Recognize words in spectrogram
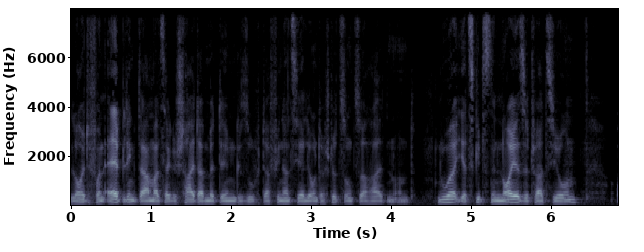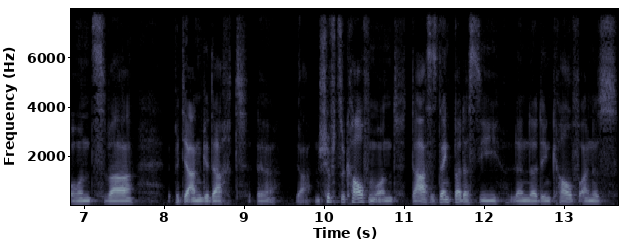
Leute von Elblink damals ja gescheitert mit dem Gesuch, da finanzielle Unterstützung zu erhalten. Und nur jetzt gibt es eine neue Situation. Und zwar wird ja angedacht, äh, ja, ein Schiff zu kaufen. Und da ist es denkbar, dass die Länder den Kauf eines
